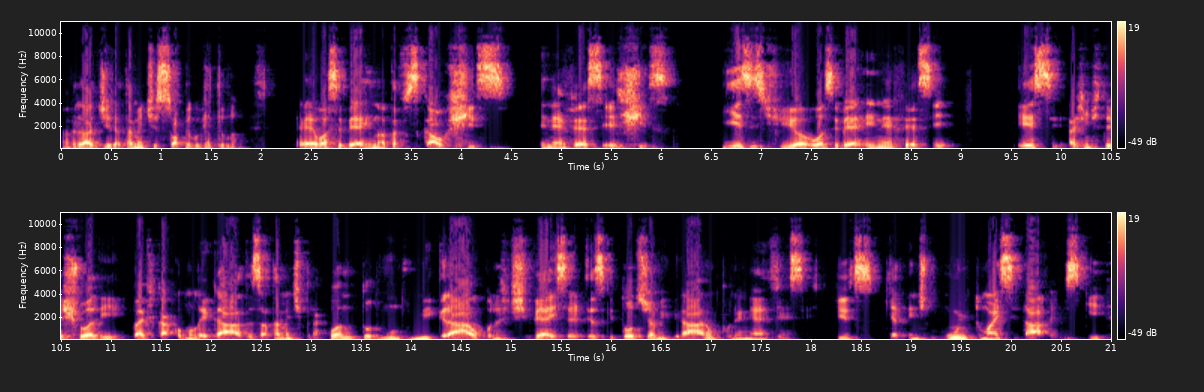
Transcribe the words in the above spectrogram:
na verdade diretamente só pelo Ítalo, é o ACBR Nota Fiscal X, NFSE X. E existia o ACBR NFSE. Esse a gente deixou ali, vai ficar como legado exatamente para quando todo mundo migrar, ou quando a gente tiver aí certeza que todos já migraram por NFSE X, que atende muito mais cidades, que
